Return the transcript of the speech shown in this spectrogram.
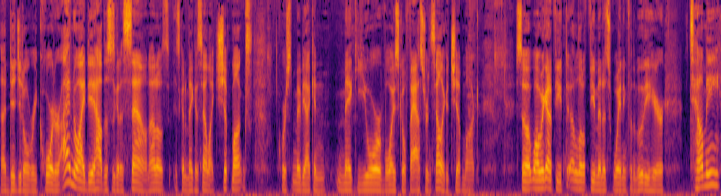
a digital recorder. I have no idea how this is going to sound. I don't know it's going to make it sound like chipmunks. Of course, maybe I can make your voice go faster and sound like a chipmunk. So while we got a few a little few minutes waiting for the movie here, tell me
